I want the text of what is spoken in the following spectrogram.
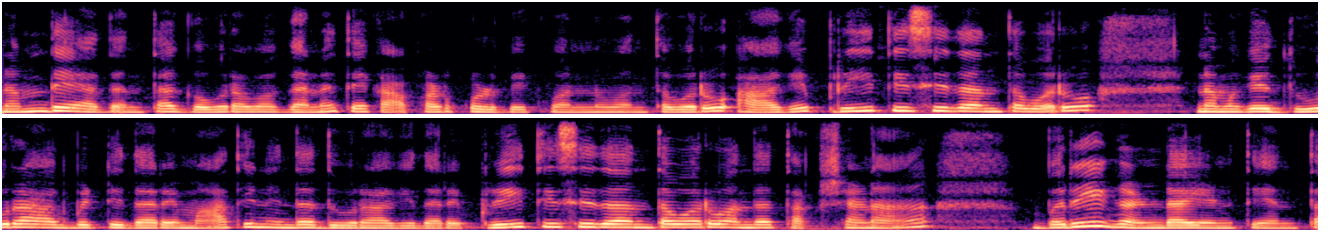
ನಮ್ಮದೇ ಆದಂಥ ಗೌರವ, ಘನತೆ ಕಾಪಾಡಿಕೊಳ್ಬೇಕು ಅನ್ನುವಂಥವರು, ಹಾಗೆ ಪ್ರೀತಿಸಿದಂಥವರು ನಮಗೆ ದೂರ ಆಗಿಬಿಟ್ಟಿದ್ದಾರೆ, ಮಾತಿನಿಂದ ದೂರ ಆಗಿದ್ದಾರೆ. ಪ್ರೀತಿಸಿದಂಥವರು ಅಂದ ತಕ್ಷಣ ಬರೀ ಗಂಡ, ಹೆಂಡತಿ ಅಂತ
